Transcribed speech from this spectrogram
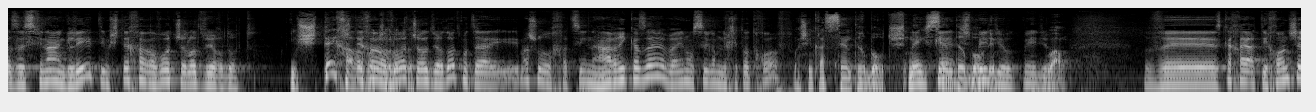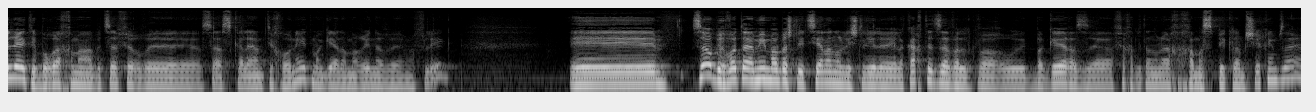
זו ספינה אנגלית, עם שתי חרבות שעולות ויורדות. עם שתי חרבות שתי חרבות שעולות. ויורדות, זאת אומרת, זה משהו חצי נהרי כזה, והיינו עושים גם נחיתות חוף. מה שנקרא centerboard, שני כן, centerboard ים. בדיוק, בדיוק. וואו. וככה היה התיכון שלי, הייתי בורח מהבית ספר ועושה השכלה ים תיכונית, מגיע למרינה ומפליג. אה, זהו, ברבות הימים אבא שלי הציע לנו לקחת את זה, אבל כבר הוא התבגר, אז אף אחד מאיתנו לא היה חכם מספיק להמשיך עם זה.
